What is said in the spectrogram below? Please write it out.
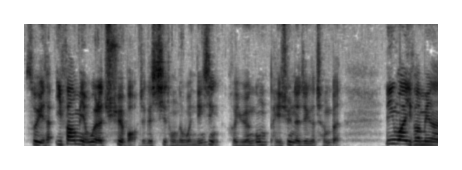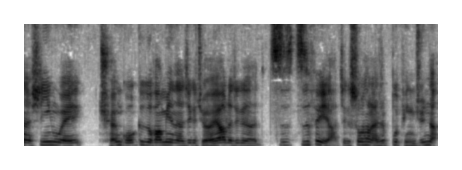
所以它一方面为了确保这个系统的稳定性和员工培训的这个成本，另外一方面呢，是因为全国各个方面的这个九幺幺的这个资资费啊，这个收上来是不平均的，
